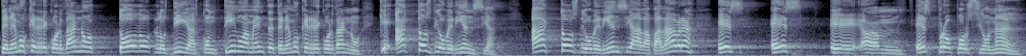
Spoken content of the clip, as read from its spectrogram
tenemos que recordarnos todos los días, continuamente tenemos que recordarnos que actos de obediencia, actos de obediencia a la palabra es, es, eh, es proporcional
